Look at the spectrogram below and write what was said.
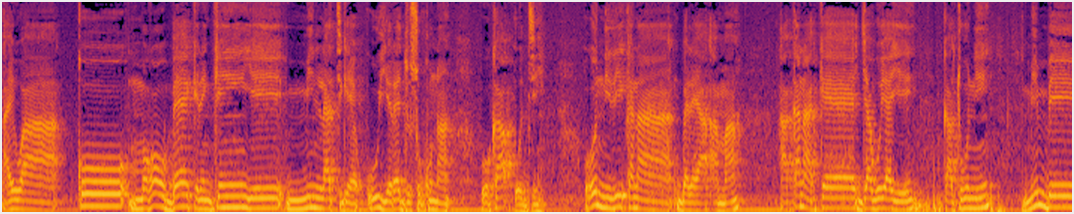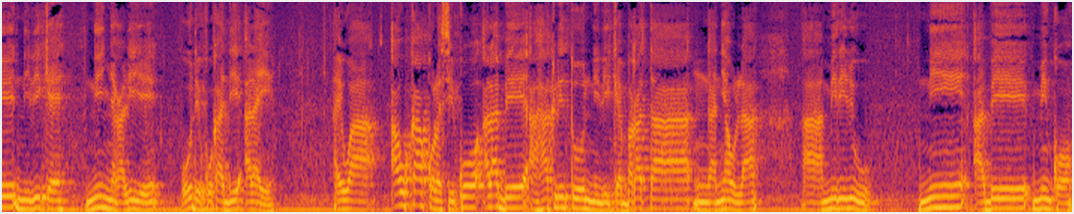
ayiwa ko mɔgɔw bɛɛ kelenken ye min latigɛ u yɛrɛ dusukun na o ka o di o nili kana gwɛlɛya a ma a kana kɛ jagoya ye katuguni min bɛ nili kɛ ni ɲagali ye o de ko ka di ala ye ayiwa aw k'a kɔlɔsi ko ala bɛ a hakili to nilikɛbaga ta ŋaniyaw la a miiriliw ni a bɛ min kɔ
